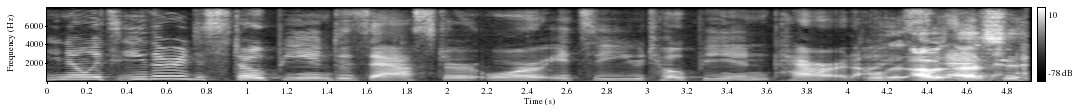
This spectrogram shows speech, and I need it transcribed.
you know, it's either a dystopian disaster or it's a utopian paradise. Well, I was- I was- And,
